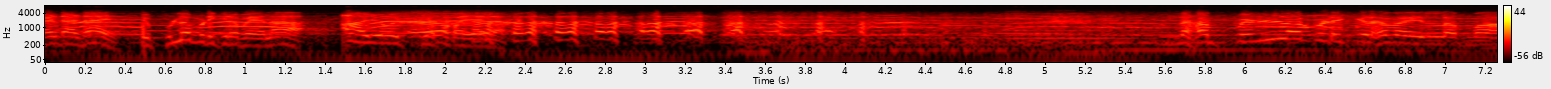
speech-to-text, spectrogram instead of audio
ஏடா டேய் நீ புள்ள பிடிக்கிற பயலா? அயோக்கிய பயல. நான் பிள்ளை பிடிக்கிறவன் இல்லம்மா.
